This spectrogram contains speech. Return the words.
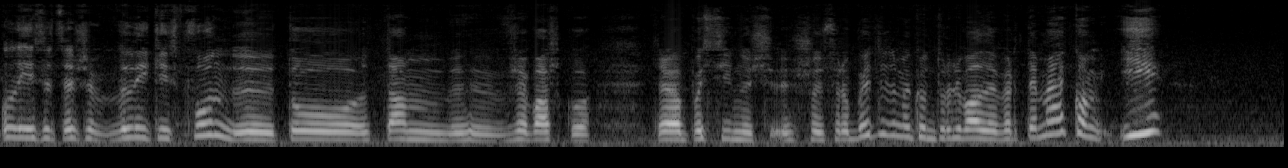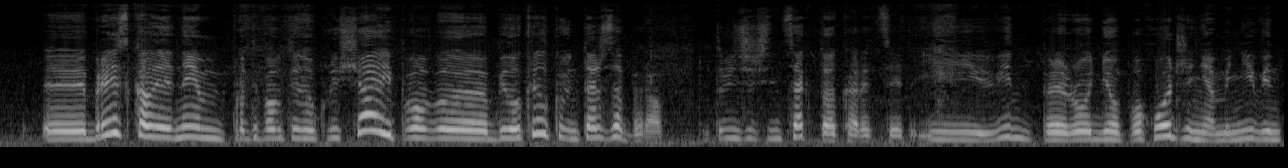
Коли є це вже великий фонд, е, то там е, вже важко, треба постійно щось робити. Ми контролювали вертемеком і е, бризкали ним проти павутину кліща, і білокрилку він теж забирав. Тобто він ж інсектоакарицид. І він природнього походження, мені він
